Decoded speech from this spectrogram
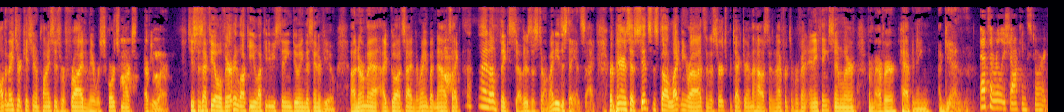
All the major kitchen appliances were fried and there were scorch marks everywhere. She says, I feel very lucky, lucky to be sitting doing this interview. Uh, normally I, I'd go outside in the rain, but now it's like, "Uh, I don't think so. There's a storm. I need to stay inside. Her parents have since installed lightning rods and a surge protector in the house in an effort to prevent anything similar from ever happening again. That's a really shocking story.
